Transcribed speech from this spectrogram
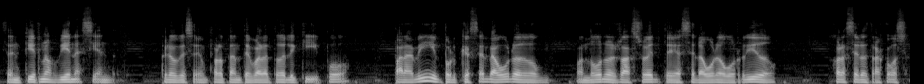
sentirnos bien haciendo. Creo que eso es importante para todo el equipo, para mí, porque hacer laburo, cuando uno ya suelta y hace laburo aburrido, mejor hacer otra cosa.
